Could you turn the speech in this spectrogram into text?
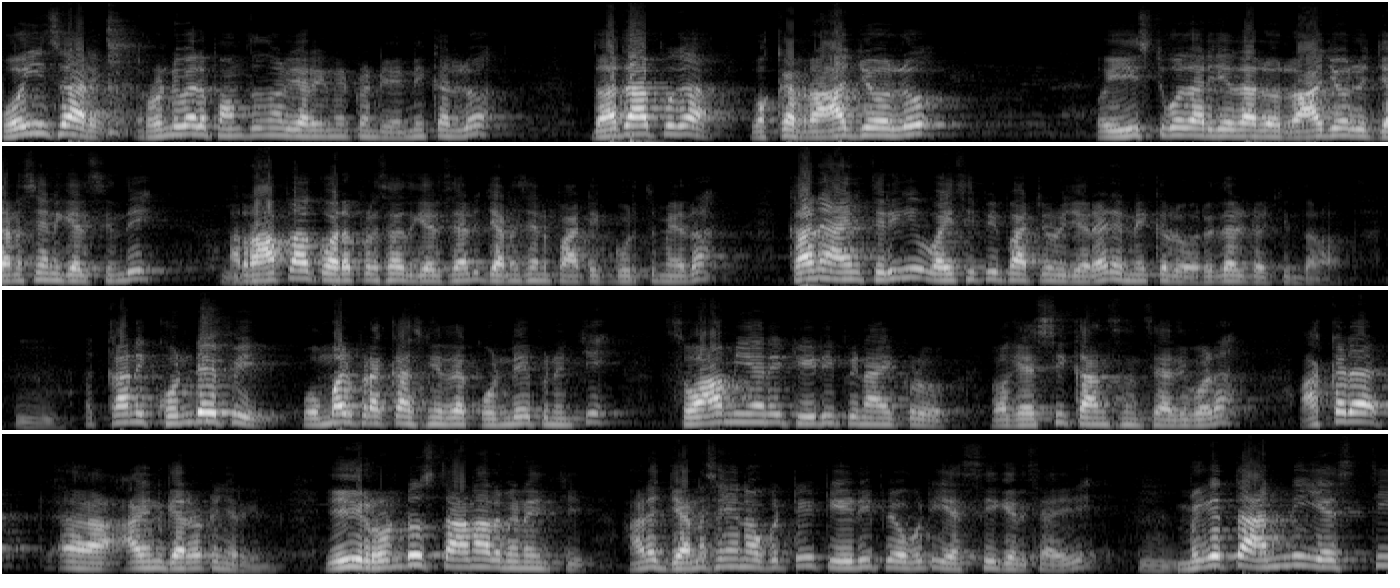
పోయినసారి రెండు వేల పంతొమ్మిదిలో జరిగినటువంటి ఎన్నికల్లో దాదాపుగా ఒక రాజోలు ఈస్ట్ గోదావరి జిల్లాలో రాజోలు జనసేన గెలిచింది రాపాకు వరప్రసాద్ గెలిచాడు జనసేన పార్టీకి గుర్తు మీద. కానీ ఆయన తిరిగి వైసీపీ పార్టీలో చేరాడు ఎన్నికలు రిజల్ట్ వచ్చిన తర్వాత. కానీ కొండేపి ఉమ్మడి ప్రకాశం జిల్లా కొండేపి నుంచి స్వామి అని టీడీపీ నాయకుడు ఒక ఎస్సీ కాన్స్టెన్సీ అది కూడా అక్కడ ఆయన గెలవటం జరిగింది. ఈ రెండు స్థానాల మీద నుంచి అంటే జనసేన ఒకటి టీడీపీ ఒకటి ఎస్సీ గెలిచాయి. మిగతా అన్ని ఎస్టీ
